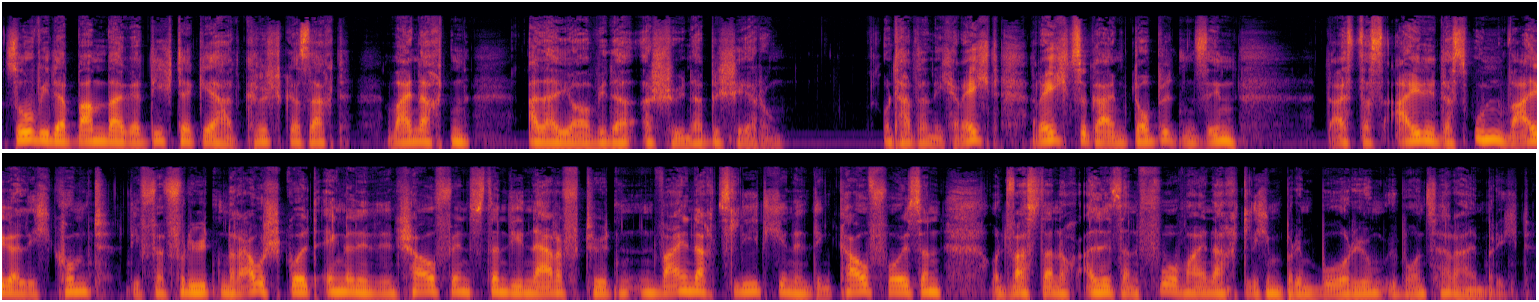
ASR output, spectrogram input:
So wie der Bamberger Dichter Gerhard Krischker sagt, Weihnachten aller Jahr wieder eine schöner Bescherung. Und hat er nicht recht? Recht sogar im doppelten Sinn. Da ist das eine, das unweigerlich kommt, die verfrühten Rauschgoldengel in den Schaufenstern, die nervtötenden Weihnachtsliedchen in den Kaufhäusern und was da noch alles an vorweihnachtlichem Brimborium über uns hereinbricht.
